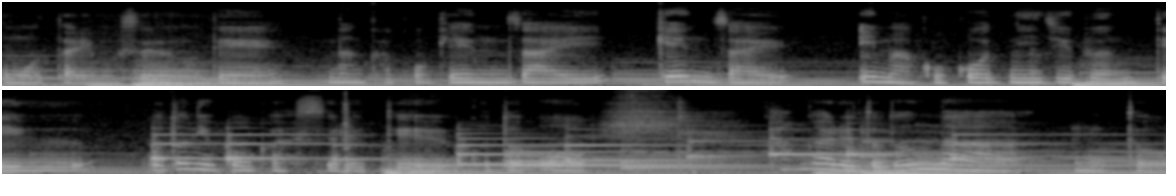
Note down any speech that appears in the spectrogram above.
思ったりもするのでなんかこう現在現在今ここに自分っていうことにフォーカスするっていうことをえるとどんな、うんと、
